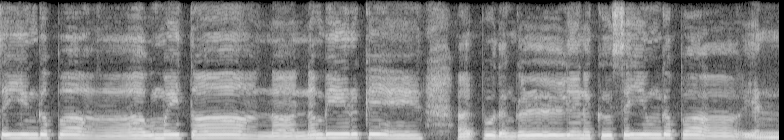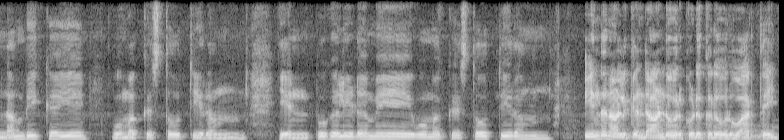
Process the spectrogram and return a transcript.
செய்யுங்கப்பா. உம்மைத்தான் நான் நம்பியிருக்கேன். அற்புதங்கள் எனக்கு செய்யுங்கப்பா. என் நம்பிக்கையே உமக்கு ஸ்தோத்திரம். என் புகலிடமே உமக்கு ஸ்தோத்திரம். இந்த நாளுக்கு இந்த ஆண்டவர் கொடுக்கிற ஒரு வார்த்தை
